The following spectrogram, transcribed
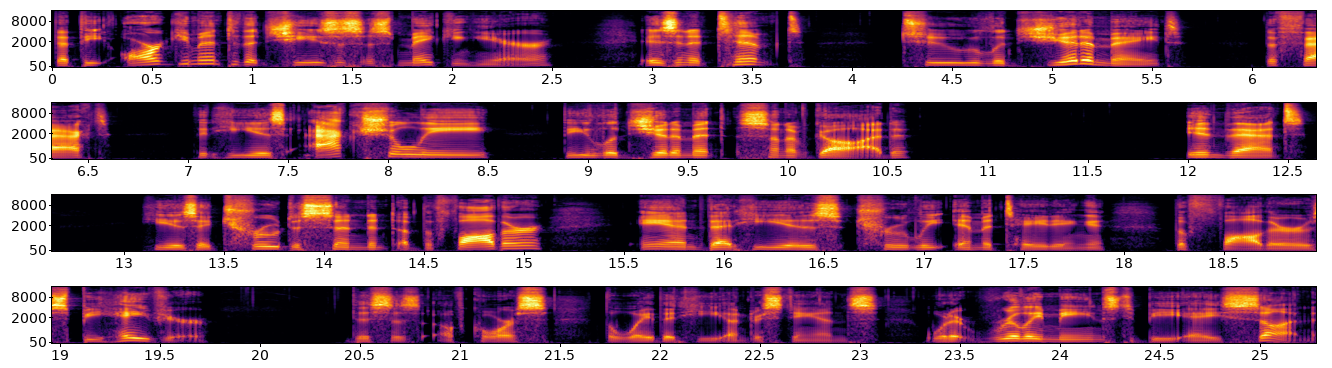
that the argument that Jesus is making here is an attempt to legitimate the fact that he is actually the legitimate Son of God, in that he is a true descendant of the Father and that he is truly imitating the Father's behavior. This is, of course, the way that he understands what it really means to be a son.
